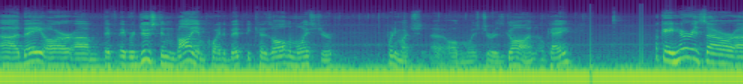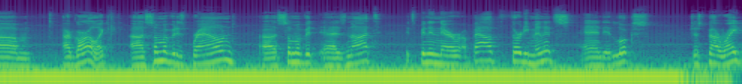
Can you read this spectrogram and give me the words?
Uh, they are, um, they've, they've, reduced in volume quite a bit because all the moisture, pretty much uh, all the moisture is gone, okay? Okay, here is our, um, our garlic. Uh, some of it is browned, uh, some of it has not. It's been in there about 30 minutes and it looks just about right.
